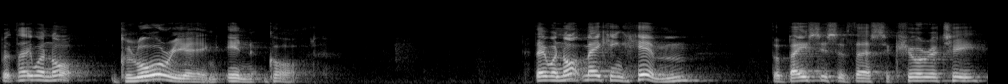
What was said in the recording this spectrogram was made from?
but they were not glorying in God. They were not making him the basis of their security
